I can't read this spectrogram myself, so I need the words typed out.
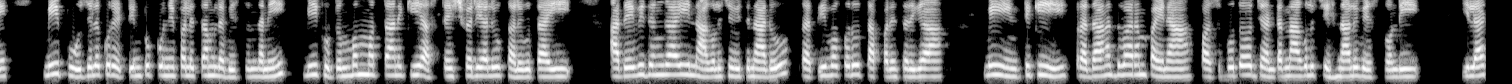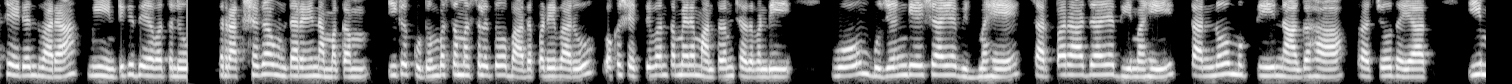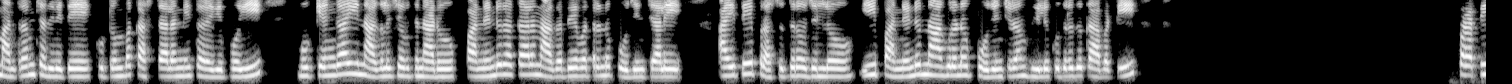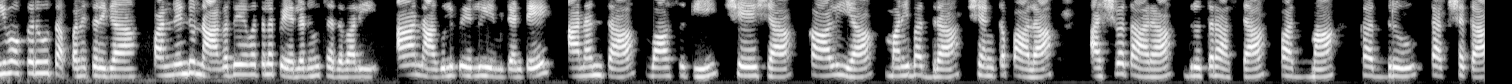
మీ పూజలకు రెట్టింపు పుణ్య ఫలితం లభిస్తుందని మీ కుటుంబం మొత్తానికి అష్టైశ్వర్యాలు కలుగుతాయి. అదేవిధంగా ఈ నాగుల చవితి నాడు ప్రతి ఒక్కరూ తప్పనిసరిగా మీ ఇంటికి ప్రధాన ద్వారం పైన పసుపుతో జంట నాగులు చిహ్నాలు వేసుకోండి. ఇలా చేయడం ద్వారా మీ ఇంటికి దేవతలు రక్షగా ఉంటారని నమ్మకం. ఇక కుటుంబ సమస్యలతో బాధపడేవారు ఒక శక్తివంతమైన మంత్రం చదవండి. ఓం భుజంగేశాయ విద్మహే సర్పరాజాయ ధీమహి తన్నో ముక్తి నాగహ ప్రచోదయాత్. ఈ మంత్రం చదివితే కుటుంబ కష్టాలన్నీ తొలగిపోయి ముఖ్యంగా ఈ నాగుల చవితి నాడు పన్నెండు రకాల నాగదేవతలను పూజించాలి. అయితే ప్రస్తుత రోజుల్లో ఈ పన్నెండు నాగులను పూజించడం వీలు కుదరదు కాబట్టి ప్రతి ఒక్కరూ తప్పనిసరిగా పన్నెండు నాగదేవతల పేర్లను చదవాలి. ఆ నాగుల పేర్లు ఏమిటంటే అనంత వాసుకి శేష కాళియ మణిభద్ర శంఖపాల అశ్వతార ధృతరాష్ట్ర పద్మ కద్రు తక్షక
